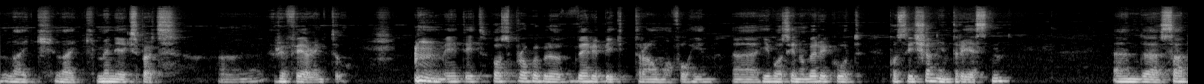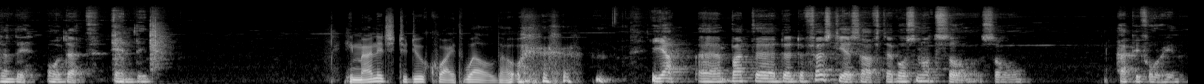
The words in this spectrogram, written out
like like many experts uh, referring to. it, it was probably a very big trauma for him. Uh, he was in a very good position in Dresden, and uh, suddenly all that ended. he managed to do quite well, though. Yeah, uh, but uh, the, the first years after was not so so happy for him.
